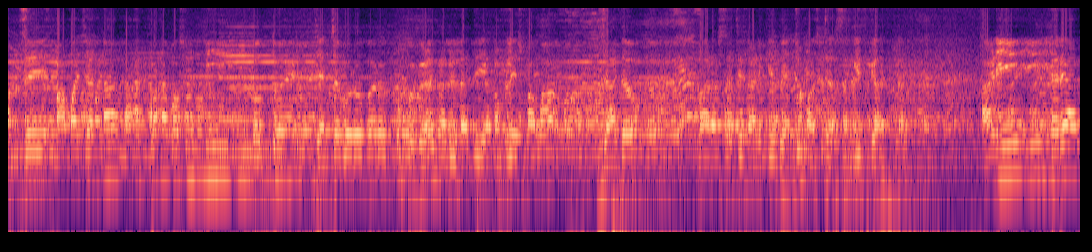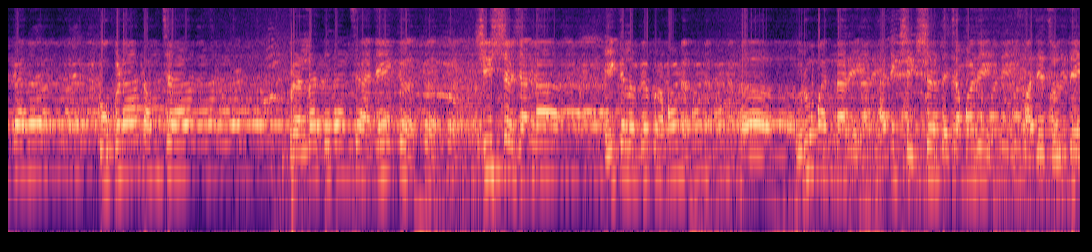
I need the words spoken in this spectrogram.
आमचे मामा ज्यांना लहानपणापासून मी बघतोय ज्यांच्याबरोबर खूप वेळ घालवला ते कमलेश मामा जाधव महाराष्ट्राचे लाडके बेंजो मास्टर संगीतकार. आणि खऱ्या अर्थानं कोकणात आमच्या प्रल्हाद दादांचे अनेक शिष्य ज्यांना एकलव्याप्रमाणे गुरु मानणारे अनेक शिक्षण त्याच्यामध्ये माझे झुलते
